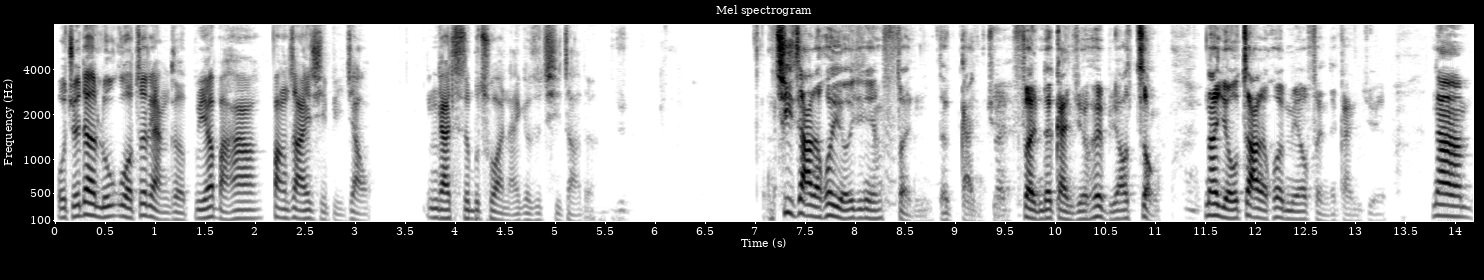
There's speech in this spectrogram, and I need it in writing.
我觉得如果这两个不要把它放在一起比较，应该吃不出来哪一个是气炸的。气炸的会有一点点粉的感觉，粉的感觉会比较重。那油炸的会没有粉的感觉。那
